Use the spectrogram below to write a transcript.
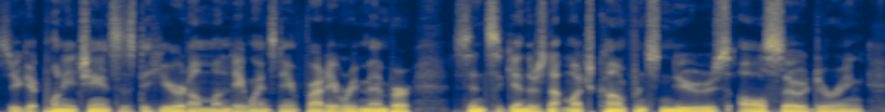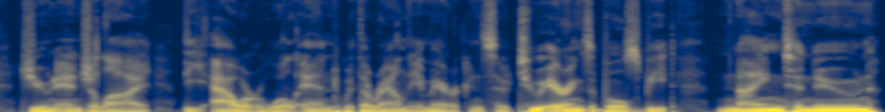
so you get plenty of chances to hear it on Monday, Wednesday, and Friday. Remember, since again, there's not much conference news also during June and July, the hour will end with Around the American. So two airings of Bulls Beat, 9 to noon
